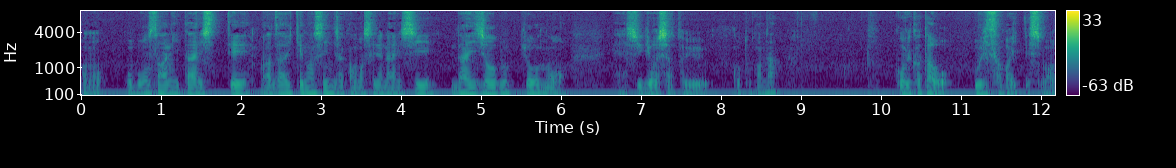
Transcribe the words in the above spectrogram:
このお坊さんに対して、まあ、在家の信者かもしれないし大乗仏教の、修行者ということかなこういう方を売りさばいてしまう、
